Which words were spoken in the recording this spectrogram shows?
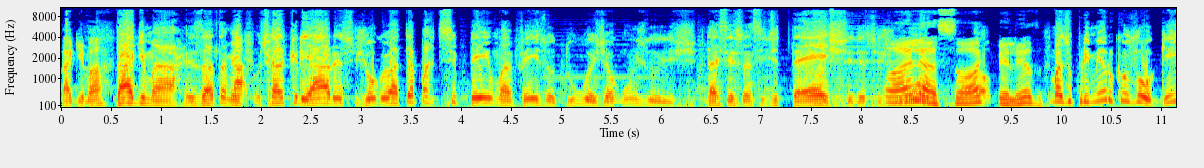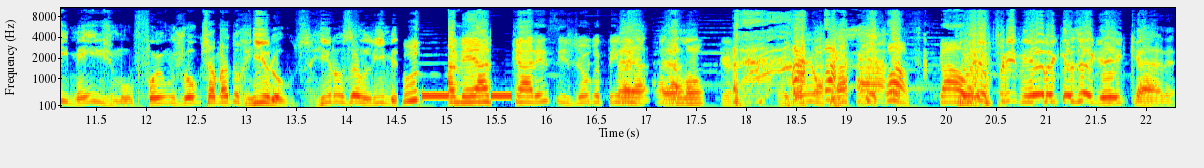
Dagmar? Dagmar, exatamente. Os caras criaram esse jogo, eu até participei uma vez ou duas de alguns dos das sessões assim, de teste desse jogo. olha só que beleza. Mas o primeiro que eu joguei mesmo foi um jogo chamado Heroes, Heroes Unlimited. A merda, cara, esse jogo tem uma É, história é. longa. Ó, calma. Foi o primeiro que eu joguei, cara.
